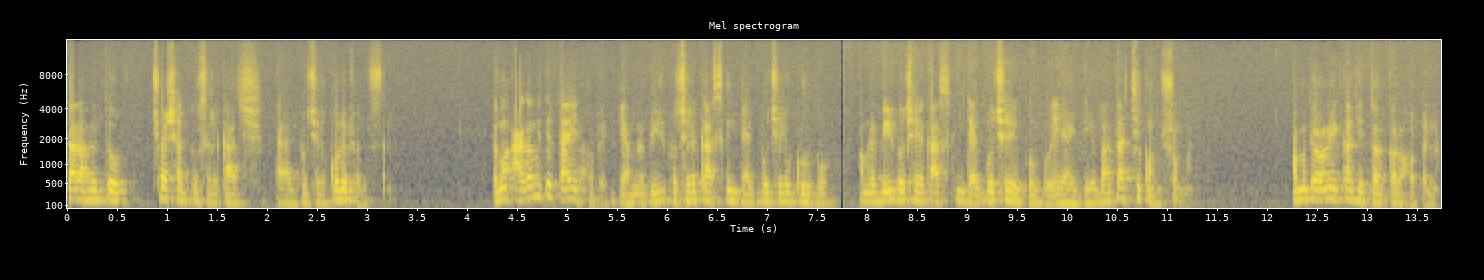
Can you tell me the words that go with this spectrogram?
তারা হয়তো ছয় সাত বছরের কাজ এক বছরে করে ফেলছেন। এবং আগামীতে তাই হবে যে আমরা বিশ বছরের কাজ কিন্তু এক বছরে করব। আমরা বিশ বছরের কাজ কিন্তু এক বছরেই করব এআই দিয়ে, বা তার চেয়ে কম সময়। আমাদের অনেক কাজের দরকার হবে না।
